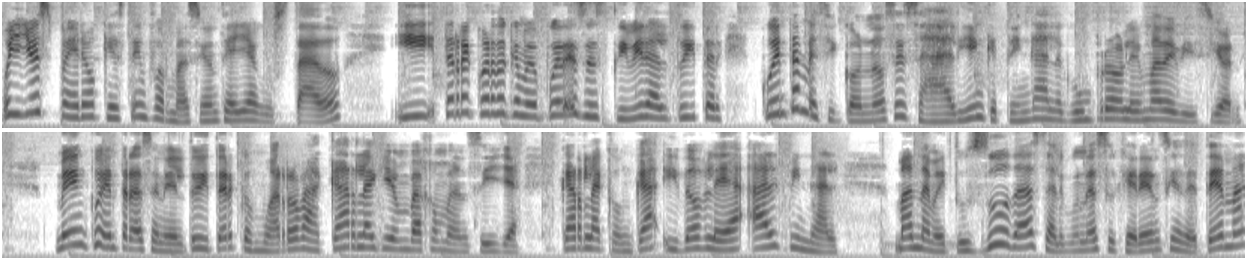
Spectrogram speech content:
Oye, yo espero que esta información te haya gustado y te recuerdo que me puedes escribir al Twitter. Cuéntame si conoces a alguien que tenga algún problema de visión. Me encuentras en el Twitter como arroba carla-mansilla, carla con K y doble A al final. Mándame tus dudas, alguna sugerencia de tema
